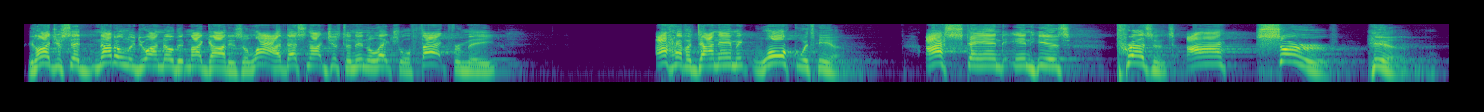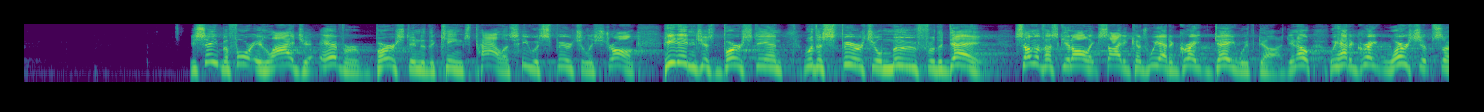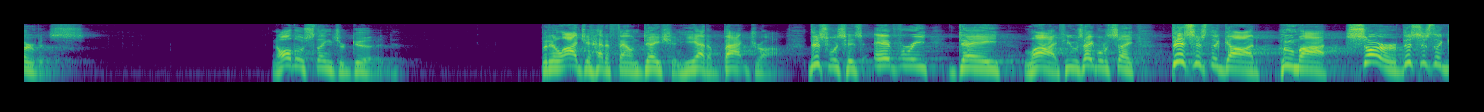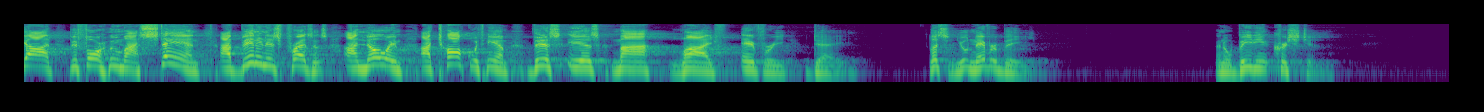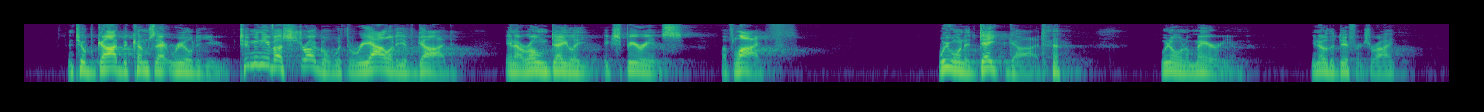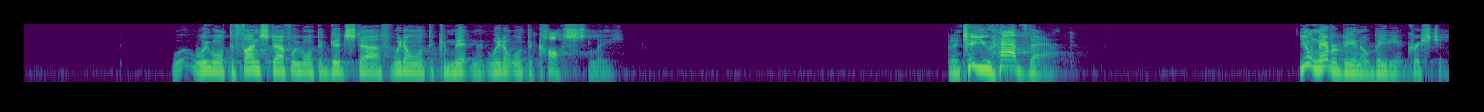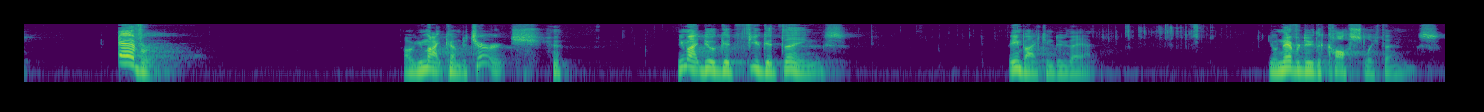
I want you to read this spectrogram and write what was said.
Elijah said, Not only do I know that my God is alive, that's not just an intellectual fact for me. I have a dynamic walk with Him. I stand in His presence. I serve Him. You see, before Elijah ever burst into the king's palace, he was spiritually strong. He didn't just burst in with a spiritual move for the day. Some of us get all excited because we had a great day with God. You know, we had a great worship service. And all those things are good. But Elijah had a foundation, he had a backdrop. This was his everyday life. He was able to say, This is the God whom I serve. This is the God before whom I stand. I've been in his presence. I know him. I talk with him. This is my life every day. Listen, you'll never be an obedient Christian until God becomes that real to you. Too many of us struggle with the reality of God in our own daily experience of life. We want to date God, we don't want to marry Him. You know the difference, right? We want the fun stuff, we want the good stuff, we don't want the commitment, we don't want the costly. But until you have that, you'll never be an obedient Christian. Ever. Oh, you might come to church. You might do a good few good things. Anybody can do that. You'll never do the costly things.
